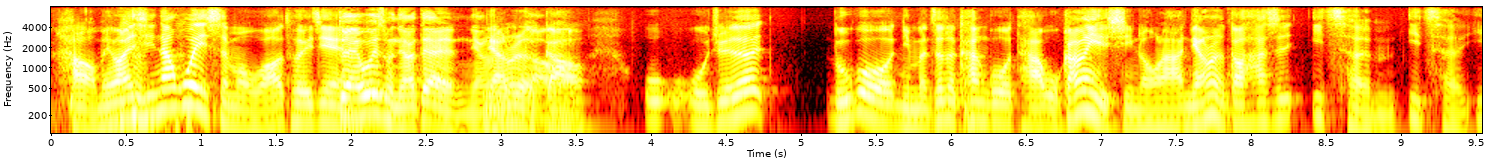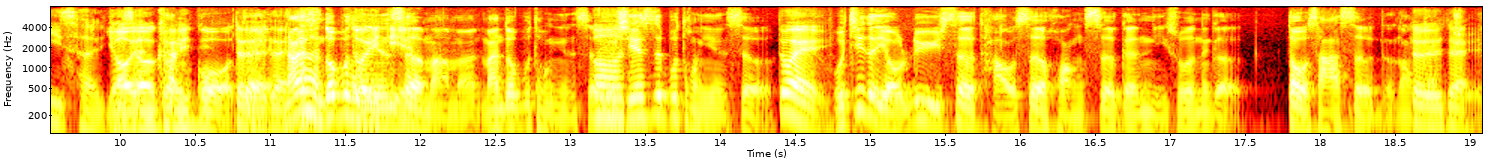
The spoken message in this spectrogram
好，没关系。那为什么我要推荐？对，为什么你要带娘惹糕，我我觉得，如果你们真的看过它，我刚刚也形容啦，娘惹糕它是一层一层一层，有有看过，对对对，然后有很多不同颜色，嘛，蛮蛮多不同颜色，呃有些是不同颜色。对，我记得有绿色、桃色、黄色，跟你说的那个豆沙色的那种感觉。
